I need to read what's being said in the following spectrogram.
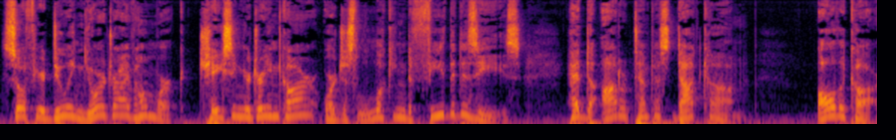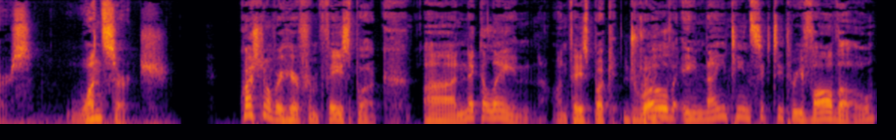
So if you're doing your drive homework, chasing your dream car, or just looking to feed the disease, head to Autotempest.com. All the cars, one search. Question over here from Facebook. Uh, Nick Elaine on Facebook drove a 1963 Volvo.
